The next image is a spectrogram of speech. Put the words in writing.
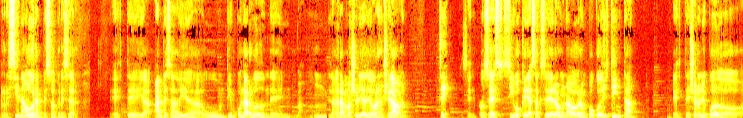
recién ahora empezó a crecer. Este, ya, antes había hubo un tiempo largo donde mm, la gran mayoría de obras no llegaban. Sí. Entonces, si vos querías acceder a una obra un poco distinta, este, yo no le puedo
